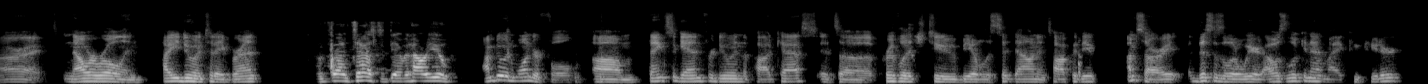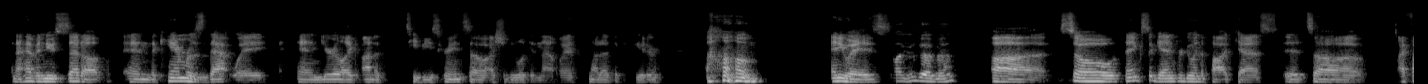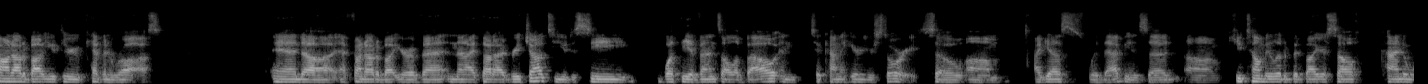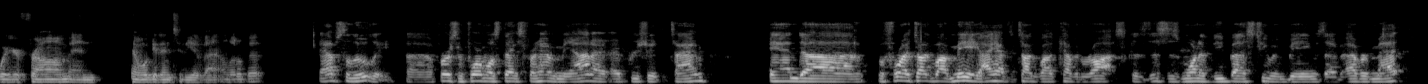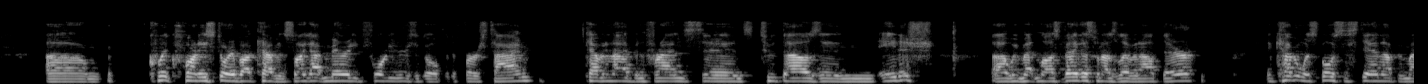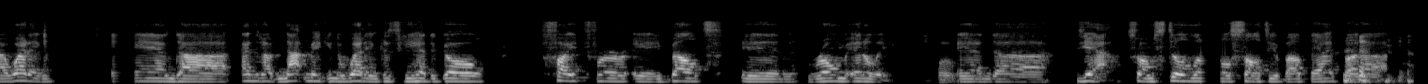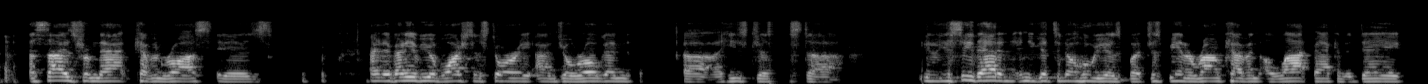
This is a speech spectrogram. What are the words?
All right, now we're rolling. How you doing today, Brent? I'm fantastic, David. How are you? I'm doing wonderful. Um, thanks again for doing the podcast. It's a privilege to be able to sit down and talk with you. I'm sorry, this is a little weird. I was looking at my computer and I have a new setup, and the camera's that way, and you're like on a TV screen, so I should be looking that way, not at the computer. Um, anyways, oh, you're good, man. Uh, so thanks again for doing the podcast. It's uh, I found out about you through Kevin Ross, and uh, I found out about your event, and then I thought I'd reach out to you to see what the event's all about and to kind of hear your story. So um, I guess with that being said, um, can you tell me a little bit about yourself, kind of where you're from, and then we'll get into the event a little bit. Absolutely. Uh, first and foremost, thanks for having me on. I, I appreciate the time. And uh, before I talk about me, I have to talk about Kevin Ross because this is one of the best human beings I've ever met. Um, quick funny story about Kevin. So I got married four years ago for the first time. Kevin and I have been friends since 2008ish. Uh, we met in Las Vegas when I was living out there. And Kevin was supposed to stand up in my wedding and uh, ended up not making the wedding because he had to go fight for a belt in Rome, Italy. Whoa. And uh, yeah, so I'm still a little salty about that. But uh, aside from that, Kevin Ross is, and if any of you have watched his story on Joe Rogan, uh, he's just, uh, you know, you see that and, and, you get to know who he is. But just being around Kevin a lot back in the day,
